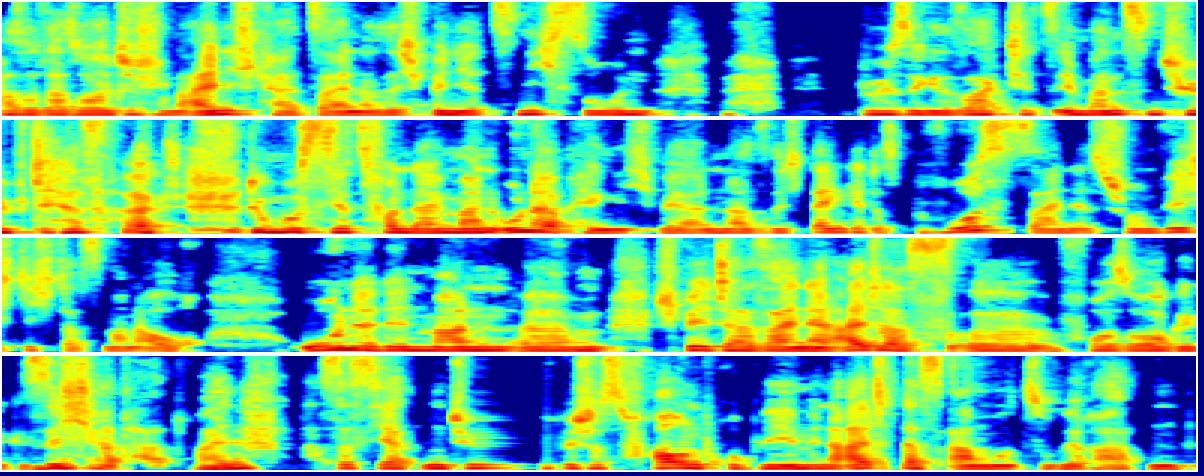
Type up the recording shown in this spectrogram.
also da sollte schon Einigkeit sein. Also ich bin jetzt nicht so ein böse gesagt jetzt Emanzentyp, der sagt, du musst jetzt von deinem Mann unabhängig werden. Also ich denke, das Bewusstsein ist schon wichtig, dass man auch ohne den Mann ähm, später seine Altersvorsorge äh, gesichert hat, weil mhm. Das ist ja ein typisches Frauenproblem, in Altersarmut zu geraten.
